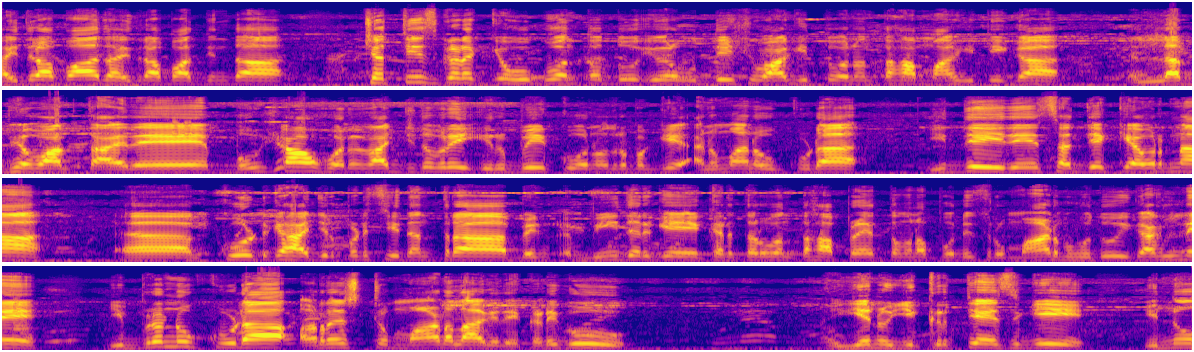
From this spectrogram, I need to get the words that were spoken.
ಹೈದರಾಬಾದ್, ಹೈದರಾಬಾದ್ನಿಂದ ಛತ್ತೀಸ್ಗಢಕ್ಕೆ ಹೋಗುವಂಥದ್ದು ಇವರ ಉದ್ದೇಶವಾಗಿತ್ತು ಅನ್ನೋಂತಹ ಮಾಹಿತಿ ಈಗ ಲಭ್ಯವಾಗ್ತಾ ಇದೆ. ಬಹುಶಃ ಹೊರ ರಾಜ್ಯದವರೇ ಇರಬೇಕು ಅನ್ನೋದ್ರ ಬಗ್ಗೆ ಅನುಮಾನವೂ ಕೂಡ ಇದ್ದೇ ಇದೆ. ಸದ್ಯಕ್ಕೆ ಅವ್ರನ್ನ ಕೋರ್ಟ್ಗೆ ಹಾಜರುಪಡಿಸಿ ನಂತರ ಬೆಂಗ್, ಬೀದರ್ಗೆ ಕರೆತರುವಂತಹ ಪ್ರಯತ್ನವನ್ನು ಪೊಲೀಸರು ಮಾಡಬಹುದು. ಈಗಾಗಲೇ ಇಬ್ಬರನ್ನೂ ಕೂಡ ಅರೆಸ್ಟ್ ಮಾಡಲಾಗಿದೆ. ಕಡೆಗೂ ಏನು ಈ ಕೃತ್ಯ ಎಸಗಿ ಇನ್ನೂ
